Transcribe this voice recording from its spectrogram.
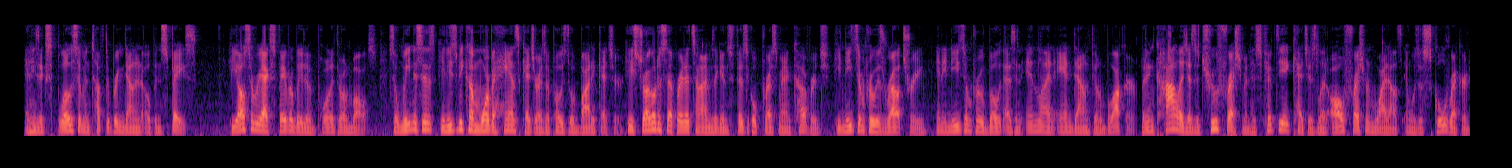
and he's explosive and tough to bring down in open space. He also reacts favorably to poorly thrown balls. Some weaknesses, he needs to become more of a hands catcher as opposed to a body catcher. He struggled to separate at times against physical press man coverage. He needs to improve his route tree, and he needs to improve both as an inline and downfield blocker. But in college, as a true freshman, his 58 catches led all freshman wideouts and was a school record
